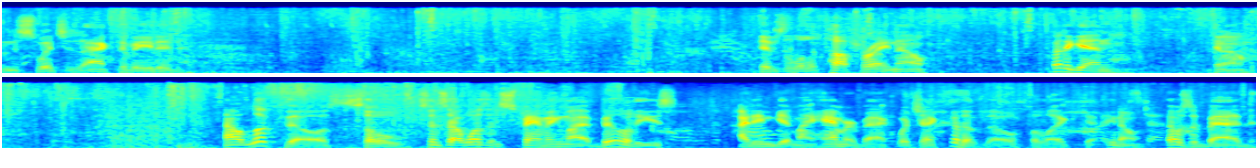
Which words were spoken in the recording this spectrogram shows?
and switch is activated. Div's a little tough right now. But again, you know. Now look though, so since I wasn't spamming my abilities, I didn't get my hammer back, which I could have though, but like, you know, that was a bad,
